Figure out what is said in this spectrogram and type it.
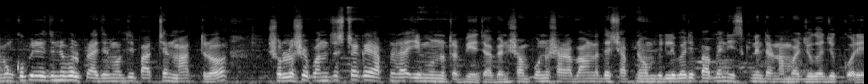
এবং খুবই রিজনেবল প্রাইজের মধ্যে পাচ্ছেন মাত্র ষোলোশো পঞ্চাশ টাকায় আপনারা এই মূল্যটা পেয়ে যাবেন। সম্পূর্ণ সারা বাংলাদেশে আপনি হোম ডেলিভারি পাবেন স্ক্রিনে তার নম্বর যোগাযোগ করে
